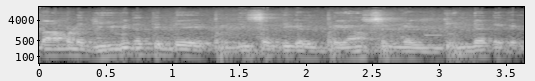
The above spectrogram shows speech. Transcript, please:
നമ്മുടെ ജീവിതത്തിന്റെ പ്രതിസന്ധികൾ പ്രയാസങ്ങൾ ഭിന്നതകൾ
